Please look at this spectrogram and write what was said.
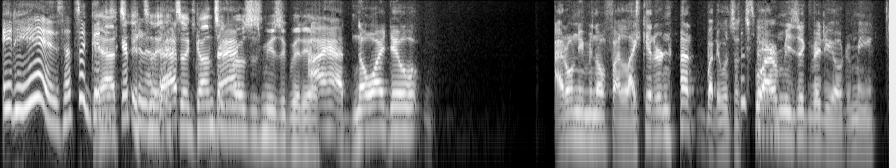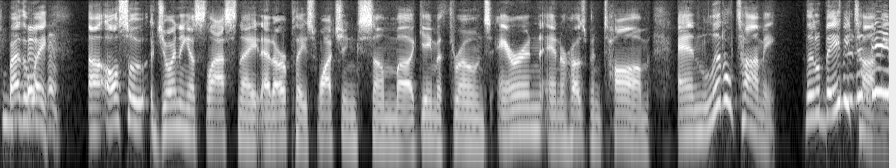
It is. That's a good yeah, description it's, of a, it. it's a Guns N' Roses music video. I had no idea. I don't even know if I like it or not, but it was a two hour music video to me. By the way, uh, also joining us last night at our place watching some uh, Game of Thrones, Aaron and her husband Tom, and little Tommy, little baby Tommy.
